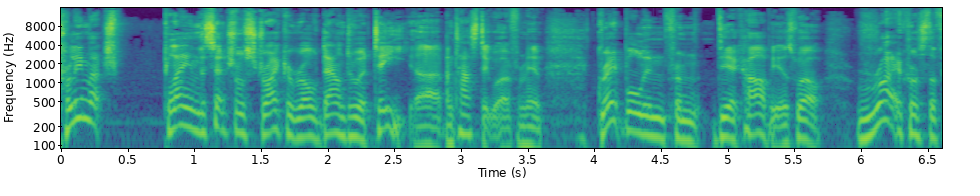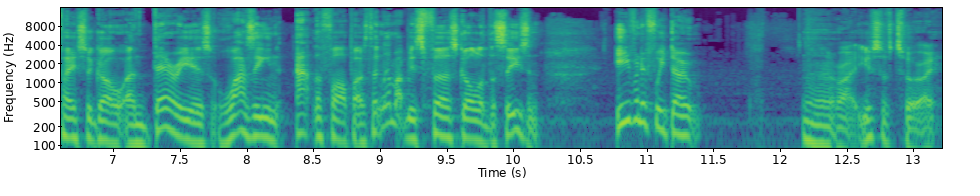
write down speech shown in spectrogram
Pretty much playing the central striker role down to a T. Uh, fantastic work from him. Great ball in from Diakabi as well, right across the face of goal, and there he is, Wazin at the far post. I think that might be his first goal of the season. Even if we don't... Uh, right, Yusuf Toure.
